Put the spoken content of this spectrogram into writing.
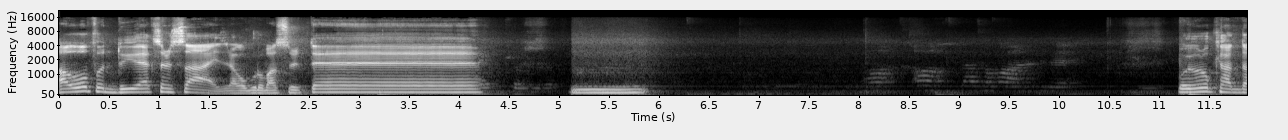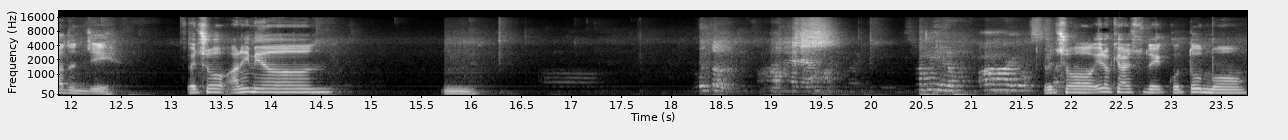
How often do you exercise? 라고 물어봤을 때 음, 뭐 이렇게 한다든지 그렇죠 아니면 음 그렇죠 이렇게 할 수도 있고 또 뭐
